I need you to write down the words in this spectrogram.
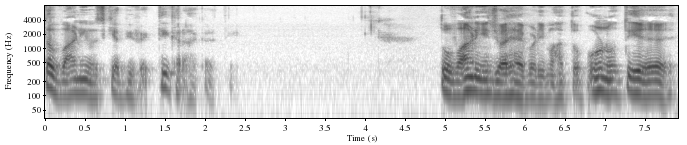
तब वाणी उसकी अभिव्यक्ति करा करती तो वाणी जो है, बड़ी महत्वपूर्ण होती है।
